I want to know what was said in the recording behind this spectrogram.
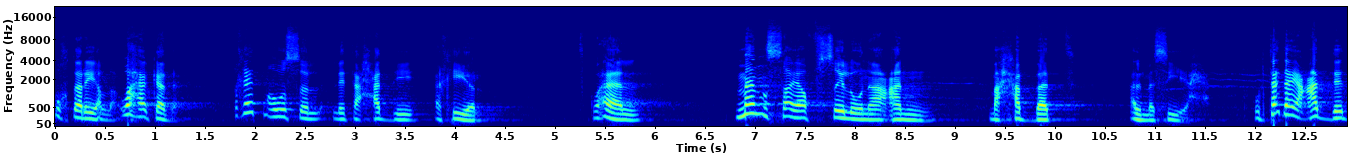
مختاري الله؟ وهكذا. لغاية ما وصل لتحدي أخير. وقال من سيفصلنا عن محبة المسيح؟ وابتدى يعدد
